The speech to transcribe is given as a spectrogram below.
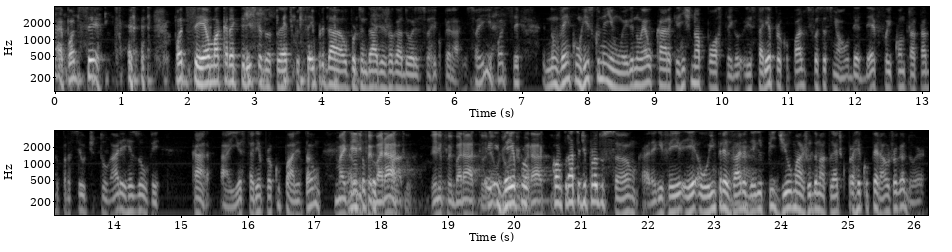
É, pode ser. pode ser. É uma característica do Atlético sempre dar oportunidade a jogadores para recuperar. Isso aí pode ser. Não vem com risco nenhum. Ele não é o cara que a gente não aposta. Ele estaria preocupado se fosse assim: ó, o Dedé foi contratado para ser o titular e resolver. Cara, aí eu estaria preocupado. Então. Mas ele foi barato? Ele foi barato? Ele, ele é veio por barato? contrato de produção, cara. Ele veio, o empresário ah. dele pediu uma ajuda no Atlético para recuperar o jogador.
